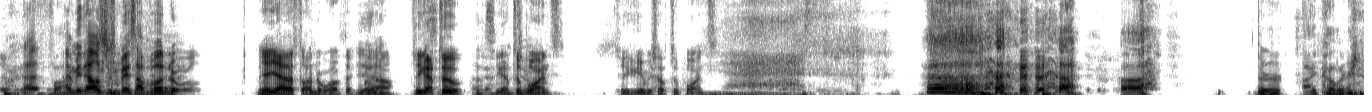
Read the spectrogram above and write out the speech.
That Fuck. I mean, that was just based off of Underworld. yeah, yeah, that's the underworld thing. But Yeah. no, so you got two. Okay. So you got two Two. points. So you can give yourself two points. uh, their eye color.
